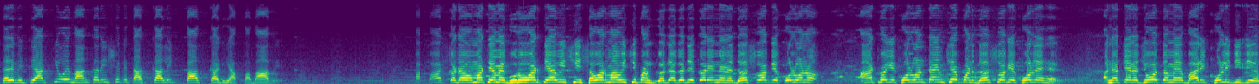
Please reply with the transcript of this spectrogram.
ત્યારે વિદ્યાર્થીઓએ માંગ કરી છે કે તાત્કાલિક પાસ કાઢી આપવામાં આવે. પાસ કઢાવવા માટે અમે ગુરુવારથી આવી છીએ, સવારમાં આવી છીએ, પણ ગદા ગદે કરીને દસ વાગે ખોલવાનો આઠ વાગે ખોલવાનો ટાઈમ છે, પણ દસ વાગે ખોલે છે. અને અત્યારે જો તમે બારી ખોલી દીધી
